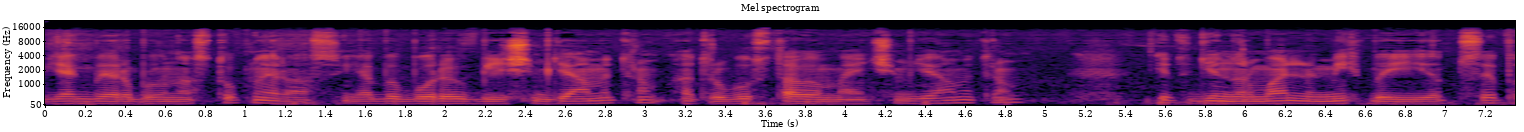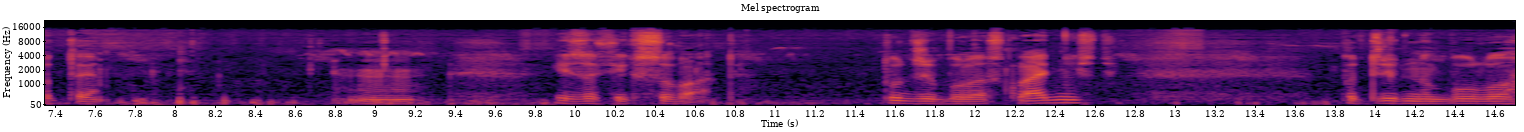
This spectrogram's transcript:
як би я робив наступний раз, я би бурив більшим діаметром, а трубу ставив меншим діаметром. І тоді нормально міг би її обсипати і зафіксувати. Тут же була складність. Потрібно було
